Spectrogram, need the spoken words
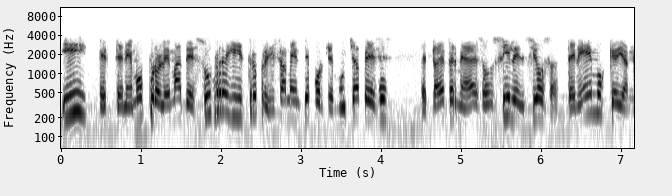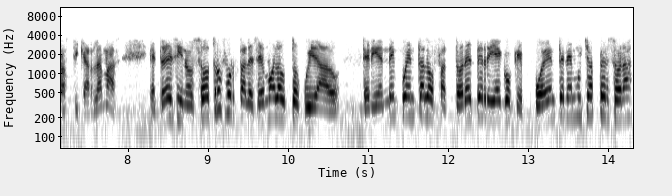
y eh, tenemos problemas de subregistro precisamente porque muchas veces estas enfermedades son silenciosas, tenemos que diagnosticarla más. Entonces, si nosotros fortalecemos el autocuidado, teniendo en cuenta los factores de riesgo que pueden tener muchas personas,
